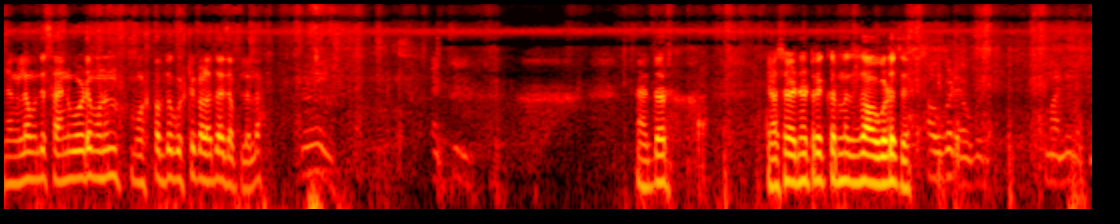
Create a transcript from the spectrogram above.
जंगलामध्ये साईनबोर्ड आहे म्हणून मोस्ट ऑफ द गोष्टी कळत आहेत आपल्याला. नाहीतर या साईडनं ट्रेक करणं तसं अवघडच आहे. अवघड आहे अवघड आहे. मान्य नसतं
